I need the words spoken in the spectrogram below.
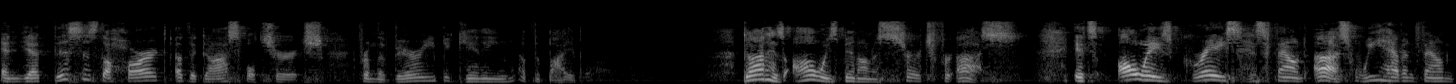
And yet, this is the heart of the gospel church from the very beginning of the Bible. God has always been on a search for us. It's always grace has found us. We haven't found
